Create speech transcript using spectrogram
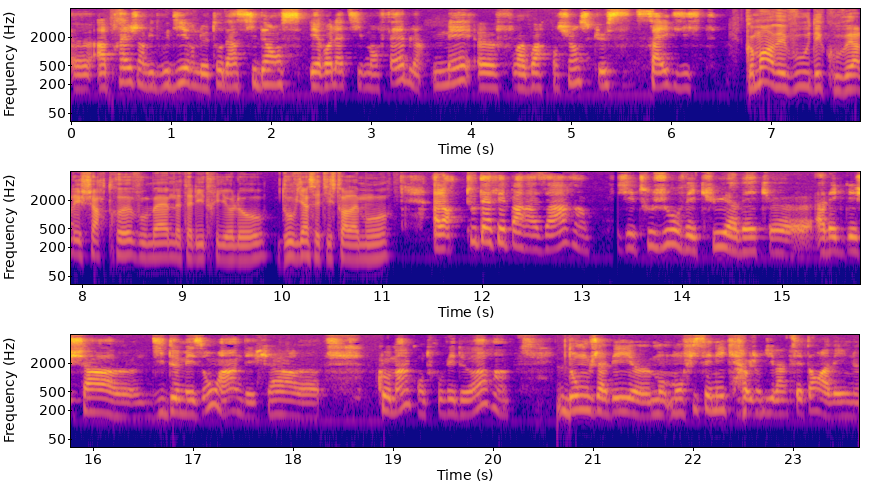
Euh, après, j'ai envie de vous dire, le taux d'incidence est relativement faible, mais euh, faut avoir conscience que ça existe. Comment avez-vous découvert les chartreux vous-même, Nathalie Triolo? D'où vient cette histoire d'amour? Alors tout à fait par hasard, j'ai toujours vécu avec euh, avec des chats euh, dits de maison, hein, des chats euh, communs qu'on trouvait dehors. Donc j'avais euh, mon, mon fils aîné qui a aujourd'hui 27 ans avait une,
